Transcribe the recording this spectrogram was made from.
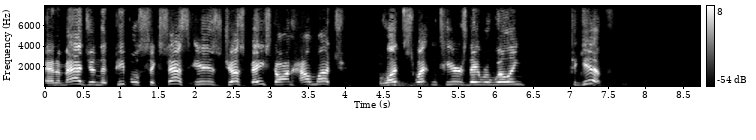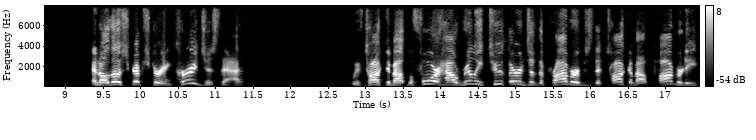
and imagine that people's success is just based on how much blood, sweat, and tears they were willing to give. And although scripture encourages that, We've talked about before how really two thirds of the Proverbs that talk about poverty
